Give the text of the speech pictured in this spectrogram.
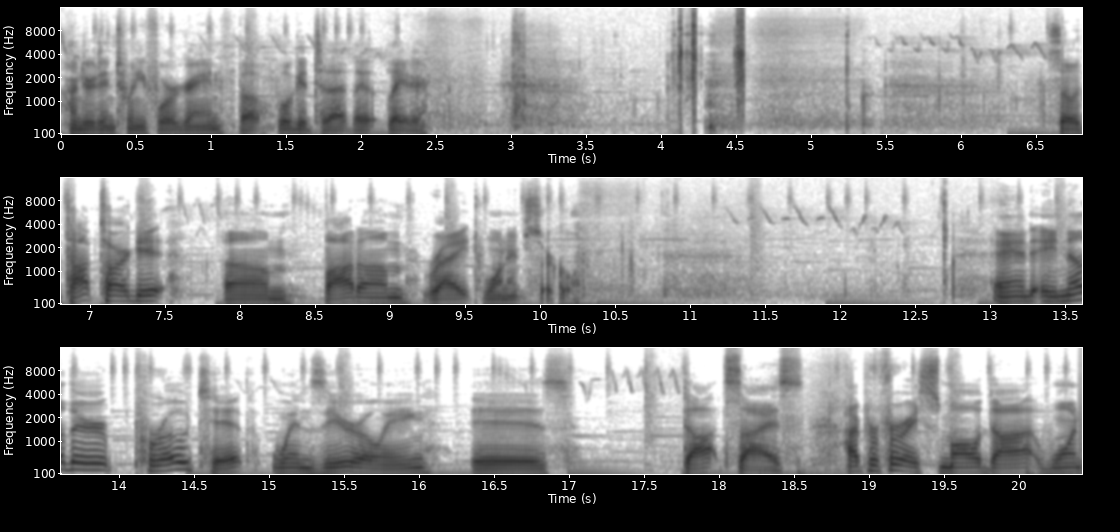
124 grain, but we'll get to that later. So top target, um, bottom right one inch circle. And another pro tip when zeroing is dot size. I prefer a small dot, one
